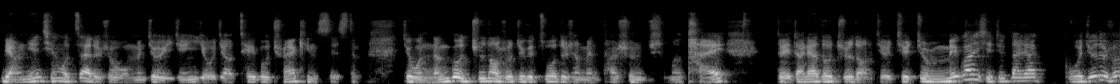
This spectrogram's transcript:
两年前我在的时候，我们就已经有叫 table tracking system，就我能够知道说这个桌子上面它是什么牌，对，大家都知道，就就就没关系，就大家我觉得说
